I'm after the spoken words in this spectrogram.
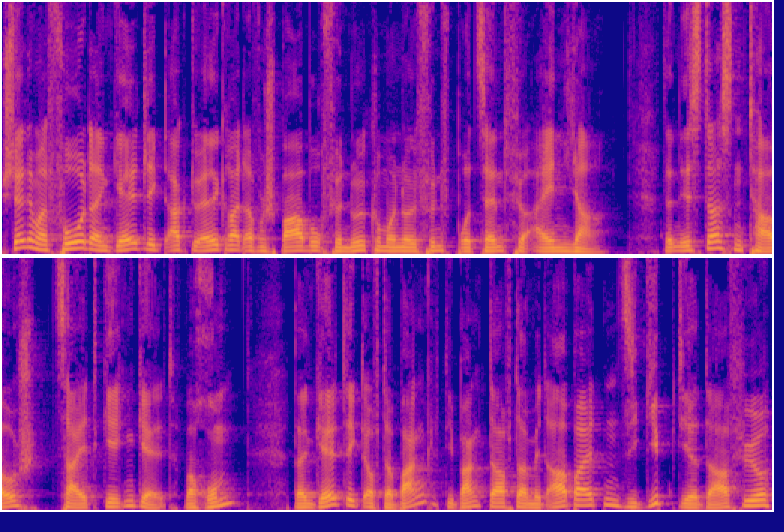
stell dir mal vor, dein Geld liegt aktuell gerade auf dem Sparbuch für 0,05 Prozent für ein Jahr. Dann ist das ein Tausch Zeit gegen Geld. Warum? Dein Geld liegt auf der Bank, die Bank darf damit arbeiten, sie gibt dir dafür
